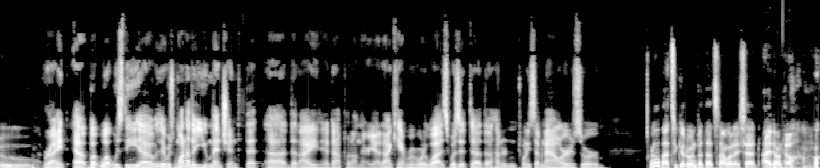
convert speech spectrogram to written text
Ooh. Right. Uh, but what was the? Uh, there was one other you mentioned that uh, that I had not put on there yet. and I can't remember what it was. Was it uh, the 127 hours or? Well, that's a good one, but that's not what I said. I don't know.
